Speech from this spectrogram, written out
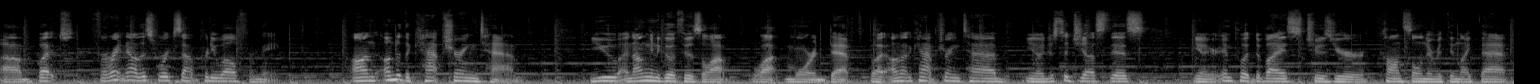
Um, but for right now, this works out pretty well for me. On under the capturing tab, you and I'm going to go through this a lot, lot more in depth. But on the capturing tab, you know, just adjust this you know your input device, choose your console and everything like that.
